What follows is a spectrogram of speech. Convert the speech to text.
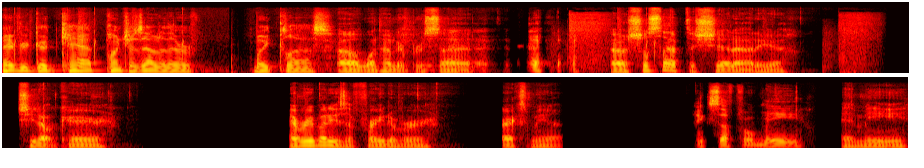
Every good cat punches out of their weight class. Oh, 100%. Oh, she'll slap the shit out of you. She don't care. Everybody's afraid of her. Cracks me up. Except for me. And me.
